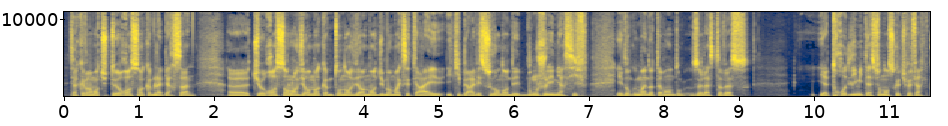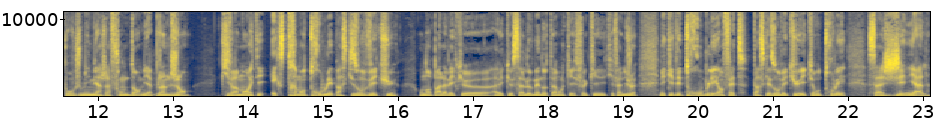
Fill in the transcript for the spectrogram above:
C'est-à-dire que vraiment tu te ressens comme la personne, euh, tu ressens l'environnement comme ton environnement du moment, etc. Et, et qui peut arriver souvent dans des bons jeux immersifs. Et donc moi notamment, donc The Last of Us, il y a trop de limitations dans ce que tu peux faire pour que je m'immerge à fond dedans, mais il y a plein de gens qui vraiment ont été extrêmement troublés par ce qu'ils ont vécu. On en parlait avec euh, avec Salomé notamment qui est, qui est qui est fan du jeu, mais qui étaient troublés en fait par ce qu'elles ont vécu et qui ont trouvé ça génial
